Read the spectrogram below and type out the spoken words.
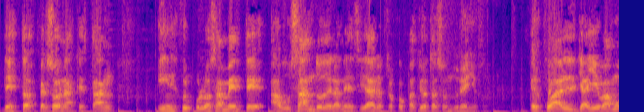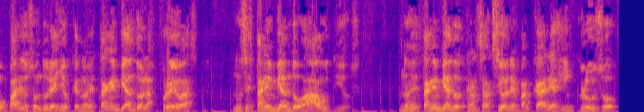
de estas personas que están inescrupulosamente abusando de la necesidad de nuestros compatriotas hondureños. El cual ya llevamos varios hondureños que nos están enviando las pruebas, nos están enviando audios, nos están enviando transacciones bancarias, incluso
